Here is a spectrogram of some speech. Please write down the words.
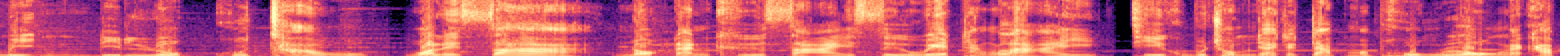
หมิง ดินลุกคุเฉาวอลเลซ่า นอกนั้นคือสายสื่อเวททั้งหลาย ที่คุณผู้ชมอยากจะจับมาพุ่งลงนะครับ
